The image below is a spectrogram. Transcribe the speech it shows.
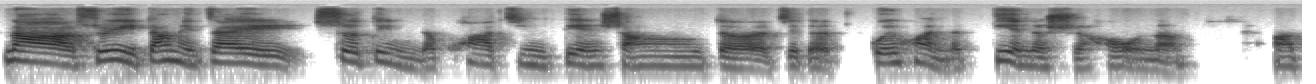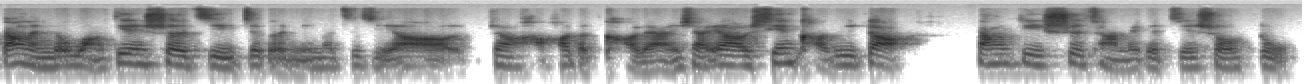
那所以当你在设定你的跨境电商的这个规划你的店的时候呢，啊，当然你的网店设计这个你们自己要要好好的考量一下，要先考虑到当地市场的一个接受度。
